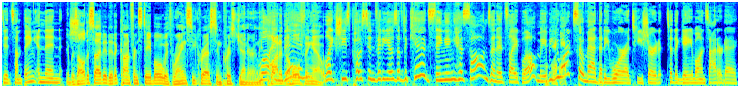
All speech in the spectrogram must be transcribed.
did something, and then It was all decided at a conference table with Ryan Seacrest and Kris Jenner, and they Well, plotted and the whole thing out. Like she's posting videos of the kids singing his songs, and it's like, well, maybe you aren't so mad that he wore a T-shirt to the game on Saturday.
